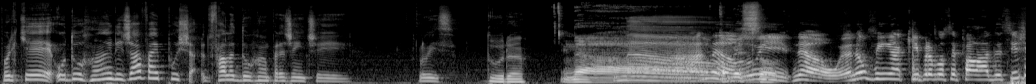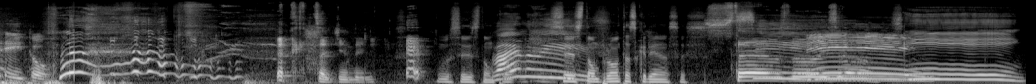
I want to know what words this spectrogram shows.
porque o Duran, ele já vai puxar... Fala Duran pra gente, Luiz. Duran. Não. Não. Ah, não, Começou. Luiz, não. Eu não vim aqui pra você falar desse jeito. Tadinho dele. Vocês estão Vai, Luiz! Vocês estão prontas, crianças? Estamos Sim. Sim.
